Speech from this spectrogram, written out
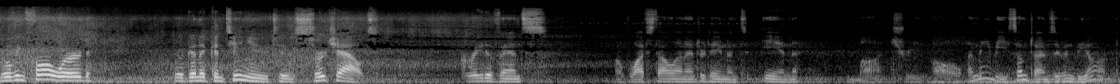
moving forward, we're going to continue to search out great events of lifestyle and entertainment in Montreal, and maybe sometimes even beyond.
